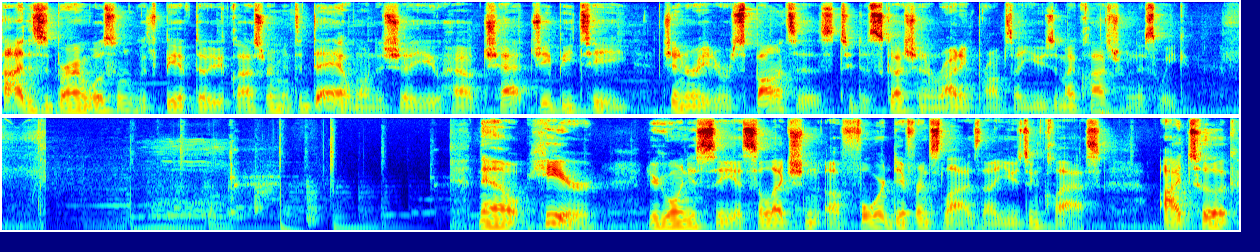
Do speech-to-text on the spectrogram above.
Hi, this is Brian Wilson with BFW Classroom, and today I wanted to show you how ChatGPT generated responses to discussion and writing prompts I use in my classroom this week. Now, here you're going to see a selection of four different slides that I used in class. I took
